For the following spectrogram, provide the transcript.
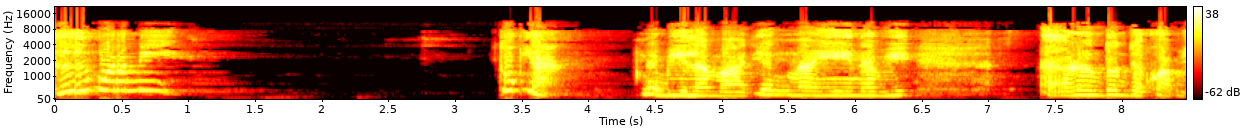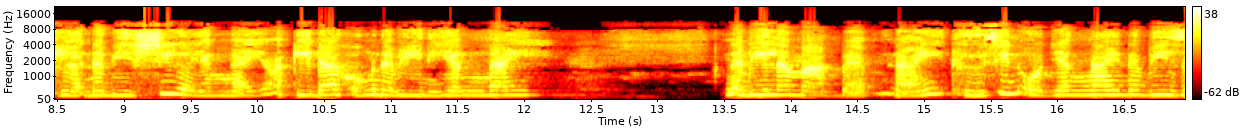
ถึงวันนี้ ทุกอย่าง นบีละหมาดยังไงนบีเริ่มต้นจากความเชื่อนบีเชื่อยังไงอากีดาของนบีนี่ยังไง นบีละหมาดแบบไหน ถือสิ้นอดยังไง นบีส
